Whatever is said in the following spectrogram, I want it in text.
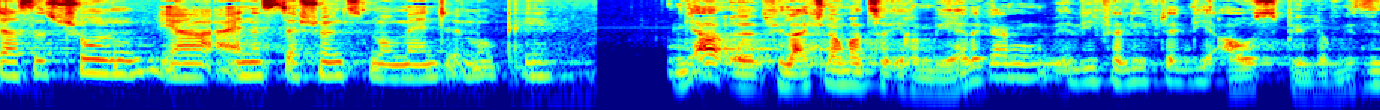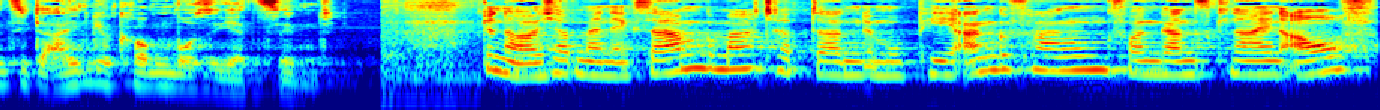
das ist schon ja eines der schönsten Momente im OP. Ja, äh, vielleicht nochmal zu Ihrem Werdegang. Wie verlief denn die Ausbildung? Wie sind Sie dahin gekommen, wo Sie jetzt sind? Genau, ich habe mein Examen gemacht, habe dann im OP angefangen, von ganz klein auf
